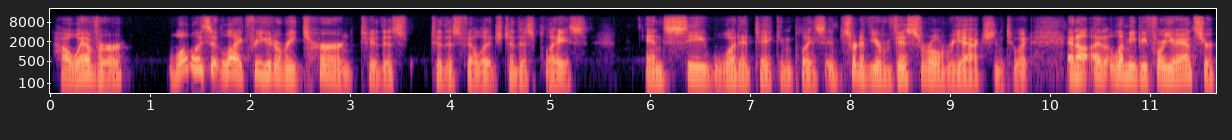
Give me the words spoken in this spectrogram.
However, what was it like for you to return to this to this village, to this place and see what had taken place and sort of your visceral reaction to it. And I'll, I'll, let me, before you answer,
